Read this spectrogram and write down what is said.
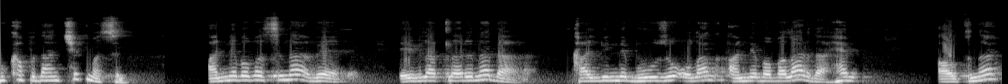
bu kapıdan çıkmasın. Anne babasına ve evlatlarına da kalbinde buğzu olan anne babalar da hem altına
